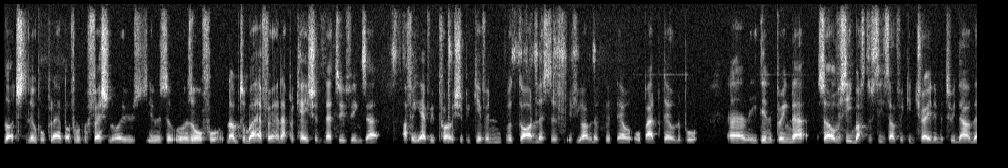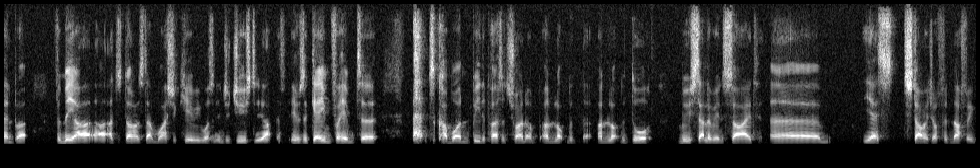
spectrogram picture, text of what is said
not just a Liverpool player, but from a professional, it was it was it was awful. And I'm talking about effort and application. They're two things that I think every pro should be given, regardless of if you're having a good day or bad day on the ball. Um, he didn't bring that, so obviously he must have seen something in training between now and then. But for me, I, I just don't understand why Shaqiri wasn't introduced. It, was a game for him to to come on, be the person trying to unlock the unlock the door, move Salah inside. Um, yes, Sturridge offered nothing.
